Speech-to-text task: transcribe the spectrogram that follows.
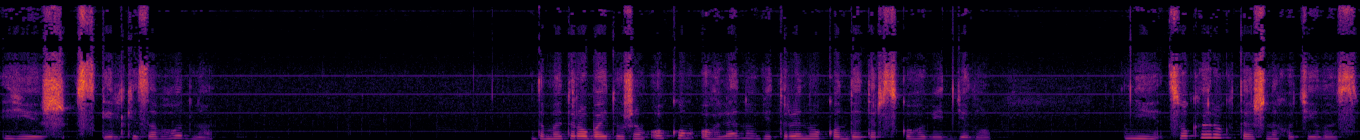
їж скільки завгодно. Дмитро байдужим оком оглянув вітрину кондитерського відділу. Ні, цукерок теж не хотілося.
